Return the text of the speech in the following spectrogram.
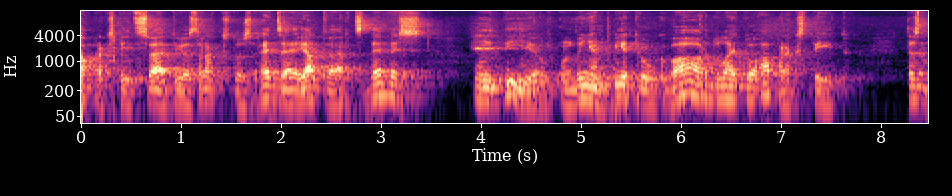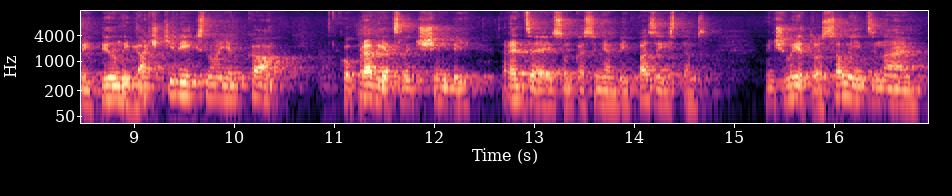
aprakstīts svētajos rakstos, redzēja atvērts debesis un dievu, un viņam pietrūka vārdu, lai to aprakstītu. Tas bija pilnīgi atšķirīgs no jebkā, ko pravietis līdz šim bija redzējis un kas viņam bija pazīstams. Viņš lieto salīdzinājumu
